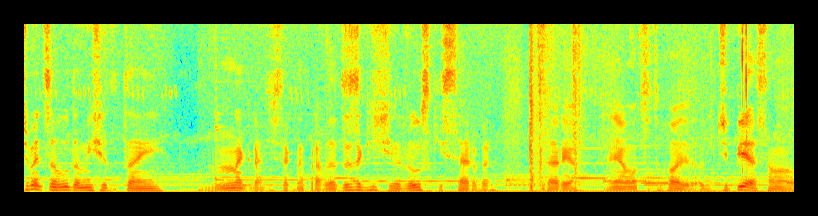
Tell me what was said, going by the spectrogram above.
Zobaczymy, co uda mi się tutaj nagrać tak naprawdę. To jest jakiś ruski serwer. Serio. Ja nie wiem o co tu chodzi. Od GPS-a mamy.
